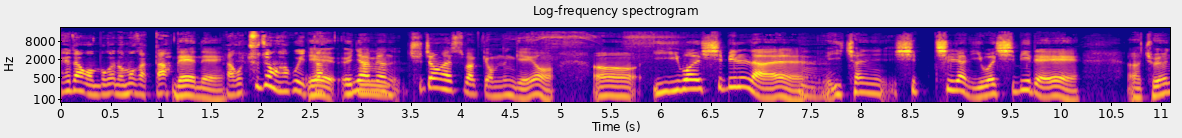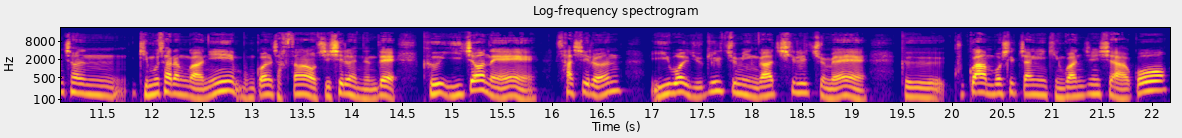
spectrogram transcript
해당 업무가 넘어갔다. 네네. 라고 추정하고 있다. 예, 왜냐하면 음. 추정할 수밖에 없는 게요. 어, 2월 10일 날, 음. 2017년 2월 10일에 어, 조현천 기무사령관이 문건을 작성하라고 지시를 했는데 그 이전에 사실은 2월 6일쯤인가 7일쯤에 그 국가안보실장인 김관진 씨하고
